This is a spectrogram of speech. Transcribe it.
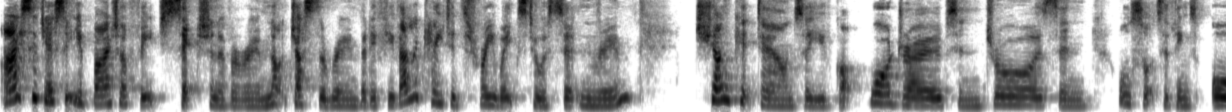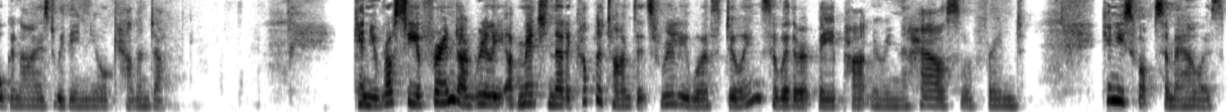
I suggest that you bite off each section of a room, not just the room, but if you've allocated three weeks to a certain room, chunk it down so you've got wardrobes and drawers and all sorts of things organized within your calendar. Can you roster your friend? I really, I've mentioned that a couple of times. It's really worth doing. So, whether it be a partner in the house or a friend, can you swap some hours?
